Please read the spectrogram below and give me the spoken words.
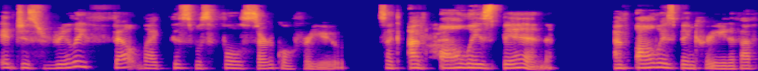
it just really felt like this was full circle for you. It's like, I've always been, I've always been creative. I've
